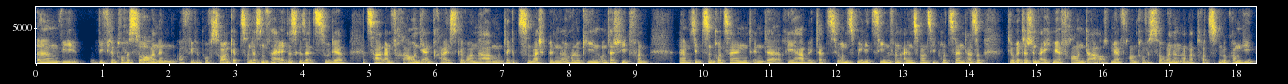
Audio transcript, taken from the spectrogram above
ähm, wie, wie viele Professoren, auf wie viele Professoren gibt es und das ist ein Verhältnis gesetzt zu der Zahl an Frauen, die einen Preis gewonnen haben. Und da gibt es zum Beispiel in Neurologie einen Unterschied von ähm, 17 Prozent, in der Rehabilitationsmedizin von 21 Prozent. Also theoretisch sind eigentlich mehr Frauen da, auch mehr Frauenprofessorinnen, aber trotzdem bekommen die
